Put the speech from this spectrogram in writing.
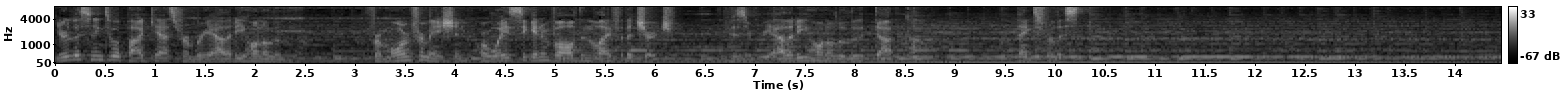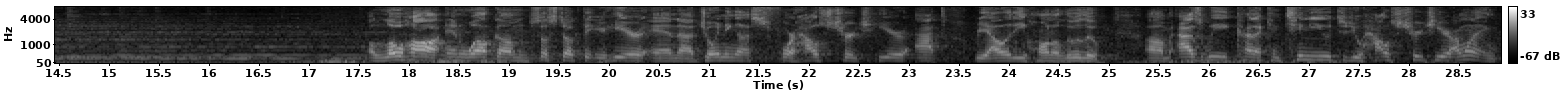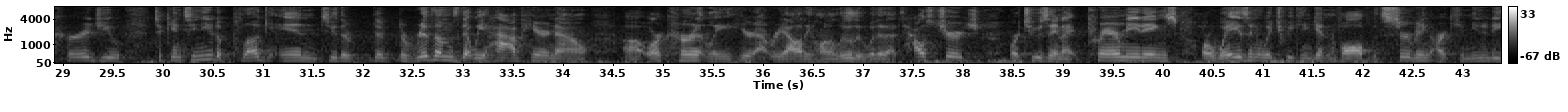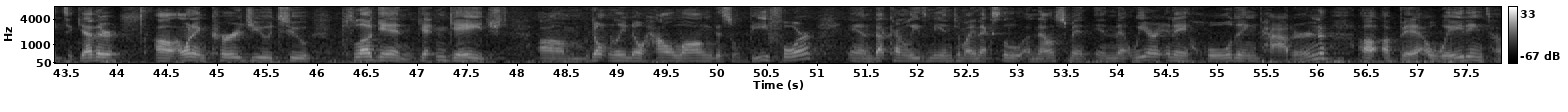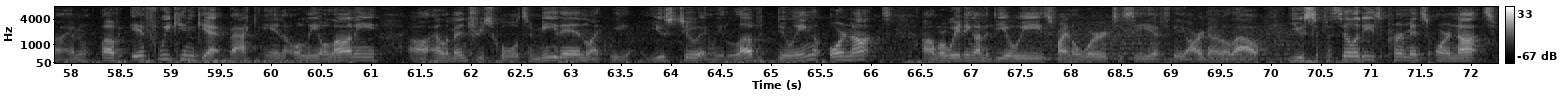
You're listening to a podcast from Reality Honolulu. For more information or ways to get involved in the life of the church, visit realityhonolulu.com. Thanks for listening. Aloha and welcome. So stoked that you're here and uh, joining us for house church here at Reality Honolulu. Um, as we kind of continue to do house church here, I want to encourage you to continue to plug in to the, the, the rhythms that we have here now uh, or currently here at Reality Honolulu, whether that's house church or Tuesday night prayer meetings or ways in which we can get involved with serving our community together. Uh, I want to encourage you to plug in, get engaged. Um, we don't really know how long this will be for, and that kind of leads me into my next little announcement in that we are in a holding pattern uh, a bit, a waiting time of if we can get back in Aliiolani uh, Elementary School to meet in like we used to and we love doing or not. Uh, we're waiting on the DOE's final word to see if they are going to allow use of facilities permits or not.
